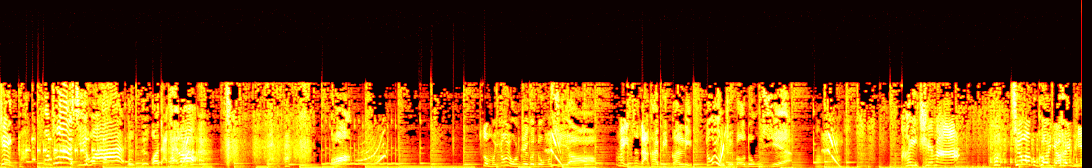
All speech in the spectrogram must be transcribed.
这个我特喜欢，我打开了。哦，怎么又有这个东西呀？每次打开饼干里都有这包东西。嗯，可以吃吗？啊千万不可以啊，黑皮！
